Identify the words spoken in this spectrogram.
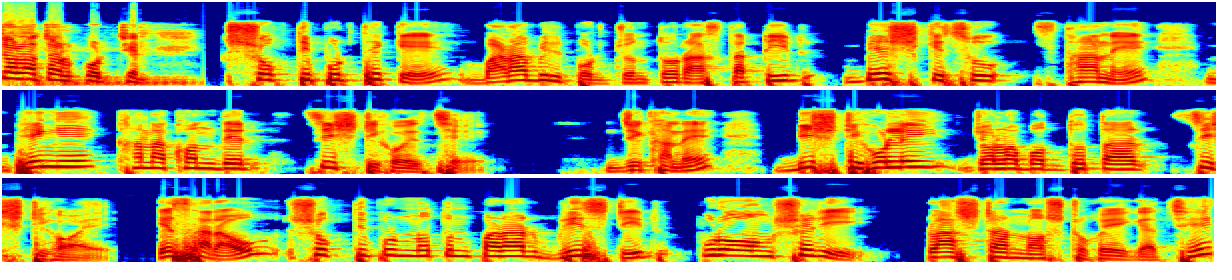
চলাচল করছেন। শক্তিপুর থেকে বাড়াবিল পর্যন্ত রাস্তাটির বেশ কিছু স্থানে ভেঙে খানাখন্দের সৃষ্টি হয়েছে, যেখানে বৃষ্টি হলেই জলাবদ্ধতার সৃষ্টি হয়। এছাড়াও শক্তিপুর নতুন পাড়ার ব্রিজটির পুরো অংশেরই প্লাস্টার নষ্ট হয়ে গেছে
